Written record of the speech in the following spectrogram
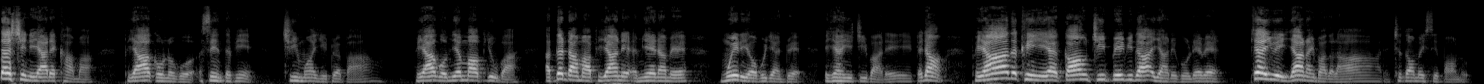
တက်ရှင်နေရတဲ့ခါမှာဘုရားကုံတော်ကိုအစဉ်သဖြင့်ချီးမွမ်းရည်တွက်ပါဘုရားကိုမျက်မှောက်ပြုပါအသက်တာမှာဘုရားနဲ့အမြဲတမ်းပဲမွေးလျော်ဖို့ရန်အတွက်အရန်ရည်ကြည့်ပါတယ်ဒါကြောင့်ဘုရားသခင်ရဲ့ကောင်းချီးပေးပြီးသားအရာတွေကိုလည်းပဲပြည့်၍ရနိုင်ပါသလားတဲ့ချစ်တော်မိတ်ဆွေပေါင်းတို့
